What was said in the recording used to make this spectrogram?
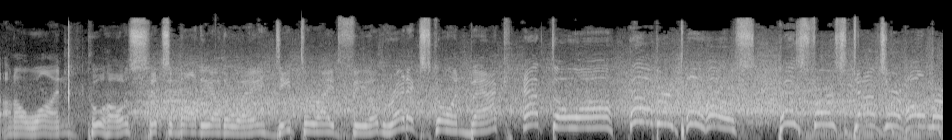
On a one, Pujols hits the ball the other way, deep to right field. Reddick's going back at the wall. Albert Pujols, his first Dodger homer.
